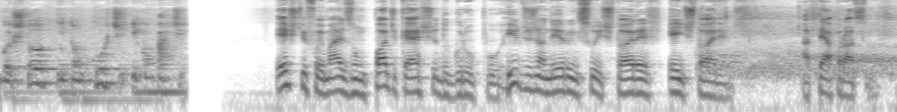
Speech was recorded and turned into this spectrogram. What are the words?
Gostou? Então curte e compartilhe. Este foi mais um podcast do grupo Rio de Janeiro em suas histórias e histórias. Até a próxima.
